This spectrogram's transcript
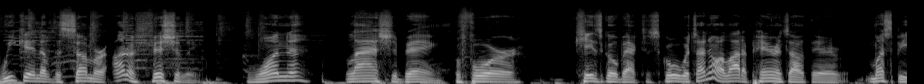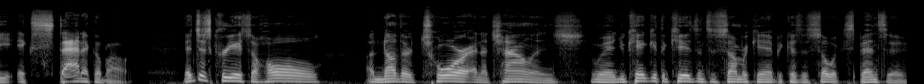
weekend of the summer, unofficially, one last shebang before kids go back to school, which I know a lot of parents out there must be ecstatic about. It just creates a whole another chore and a challenge when you can't get the kids into summer camp because it's so expensive.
